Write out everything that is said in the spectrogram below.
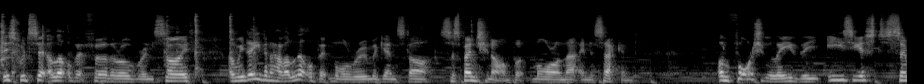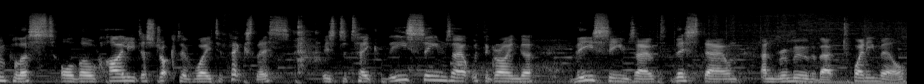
this would sit a little bit further over inside, and we'd even have a little bit more room against our suspension arm, but more on that in a second. Unfortunately, the easiest, simplest, although highly destructive way to fix this is to take these seams out with the grinder, these seams out, this down, and remove about 20 mil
